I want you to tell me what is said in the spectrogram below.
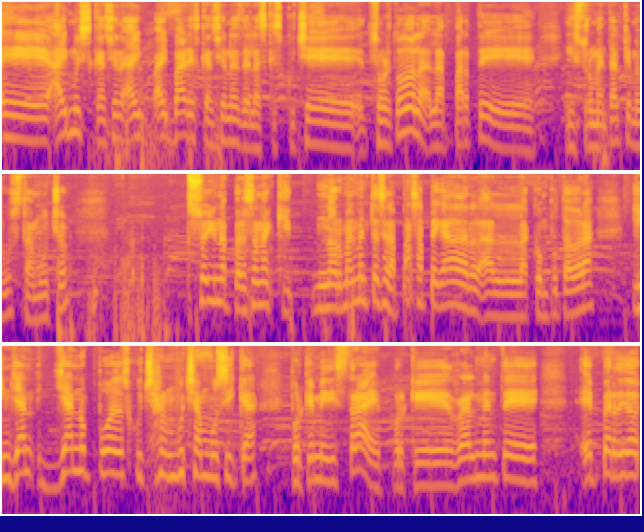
Eh, hay muchas canciones, hay, varias canciones de las que escuché, sobre todo la, la parte instrumental que me gusta mucho. Soy una persona que normalmente se la pasa pegada a la computadora y ya, ya no puedo escuchar mucha música porque me distrae, porque realmente he perdido,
